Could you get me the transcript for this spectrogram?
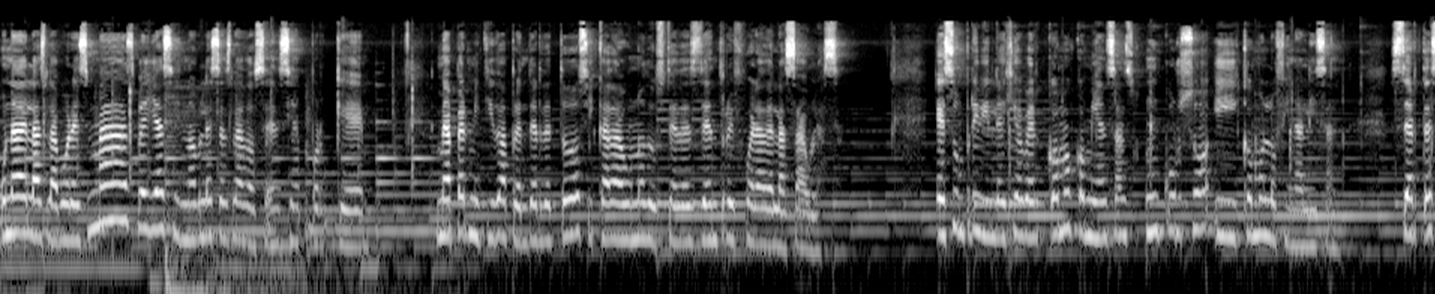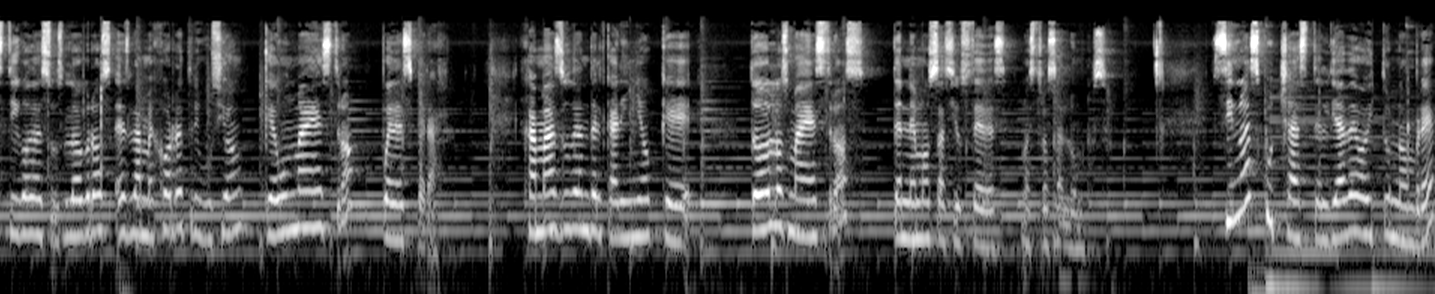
una de las labores más bellas y nobles es la docencia porque me ha permitido aprender de todos y cada uno de ustedes dentro y fuera de las aulas. Es un privilegio ver cómo comienzan un curso y cómo lo finalizan. Ser testigo de sus logros es la mejor retribución que un maestro puede esperar. Jamás duden del cariño que todos los maestros tenemos hacia ustedes, nuestros alumnos. Si no escuchaste el día de hoy tu nombre,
